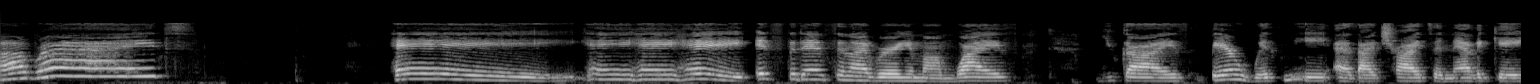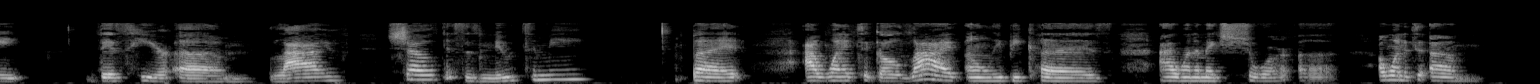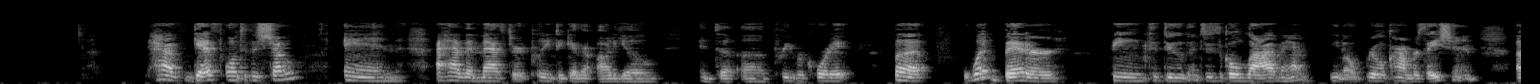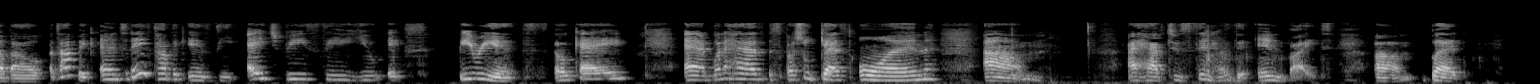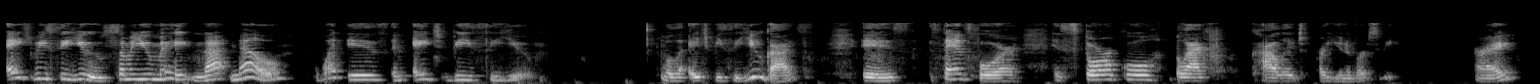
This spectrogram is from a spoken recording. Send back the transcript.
All right. Hey, hey, hey, hey. It's the Dancing Librarian Mom Wife. You guys, bear with me as I try to navigate this here um live show. This is new to me, but I wanted to go live only because I want to make sure uh I wanted to um have guests onto the show and I haven't mastered putting together audio into uh pre-recorded. But what better thing to do than just go live and have, you know, real conversation about a topic. And today's topic is the HBCU experience. Okay. And I'm to have a special guest on. Um, I have to send her the invite. Um, but HBCU, some of you may not know what is an HBCU. Well, the HBCU, guys, is stands for Historical Black College or University. All right.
